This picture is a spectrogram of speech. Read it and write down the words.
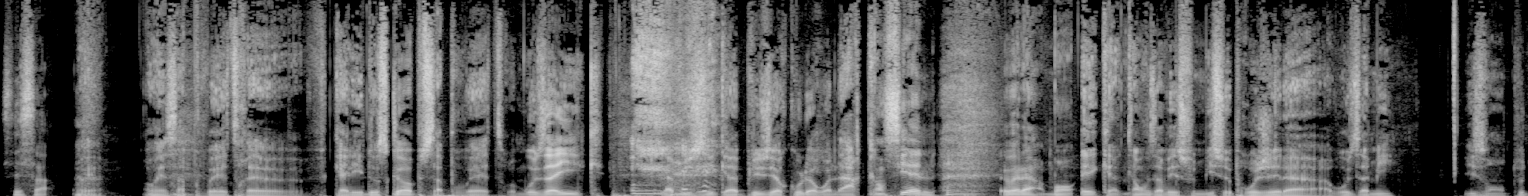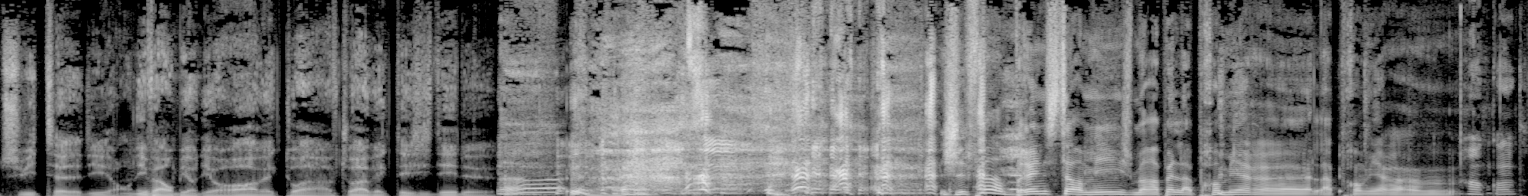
C'est ça. Oui, ça pouvait être euh, kaléidoscope, ça pouvait être mosaïque, la musique à plusieurs couleurs, ou l'arc-en-ciel. Voilà, bon, et quand, quand vous avez soumis ce projet-là à vos amis, ils ont tout de suite euh, dit on y va, ou bien on dit oh, avec toi, toi avec tes idées de. Ah. j'ai fait un brainstorming. Je me rappelle la première, euh, la première euh, Rencontre.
